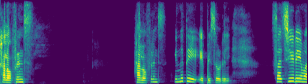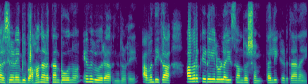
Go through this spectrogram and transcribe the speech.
ഹലോ ഫ്രണ്ട്സ് ഹലോ ഫ്രണ്ട്സ് ഇന്നത്തെ എപ്പിസോഡിൽ സച്ചിയുടെയും അർച്ചയുടെയും വിവാഹം നടക്കാൻ പോകുന്നു എന്ന വിവരം അറിഞ്ഞതോടെ അവന്തിക അവർക്കിടയിലുള്ള ഈ സന്തോഷം തല്ലിക്കെടുത്താനായി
